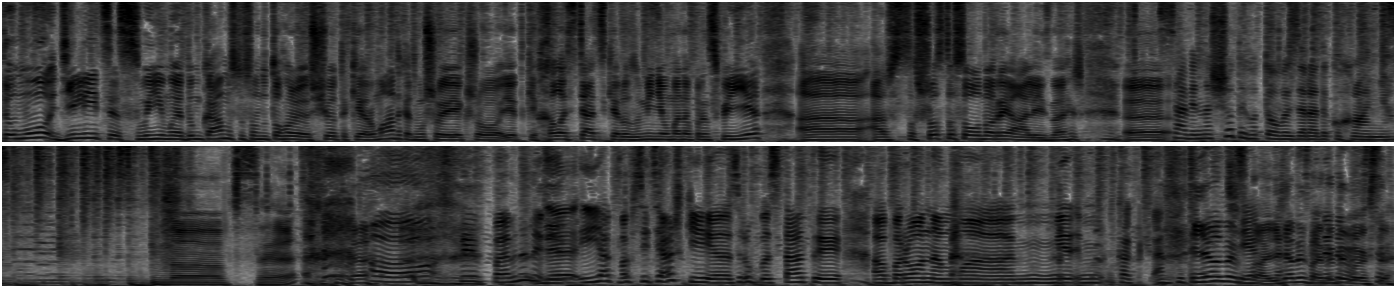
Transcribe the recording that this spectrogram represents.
Тому діліться своїми думками стосовно того, що таке романтика, тому що якщо є таке холостяцьке розуміння, у мене в принципі є. А, а що стосовно реалій, знаєш, е, Савін, на що ти готовий заради кохання? На все. О, ти впевнений? Е, І як во всі тяжкі е, зроб стати а, бароном а, мі- м, як, амфітеїн, Я не чи як знаю, я не знаю, Ти не дивився.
